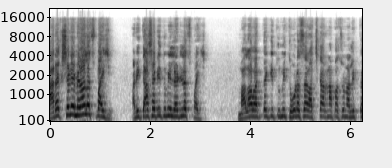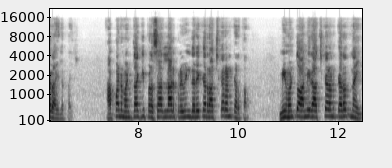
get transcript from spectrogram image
आरक्षण हे मिळालंच पाहिजे आणि त्यासाठी तुम्ही लढलंच पाहिजे. मला वाटतं की तुम्ही थोडंसं राजकारणापासून अलिप्त राहिलं पाहिजे. आपण म्हणता की प्रसाद लाड प्रवीण दरेकर राजकारण करतात. मी म्हणतो आम्ही राजकारण करत नाही.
